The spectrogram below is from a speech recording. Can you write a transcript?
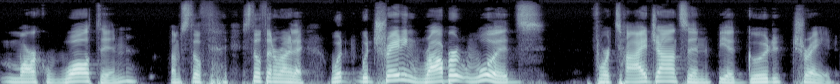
Mark Walton. I'm still still thin at running back. Would would trading Robert Woods for Ty Johnson be a good trade?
